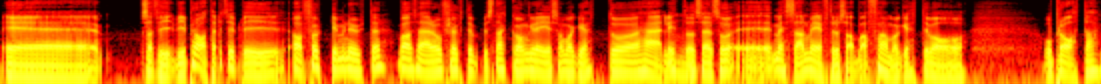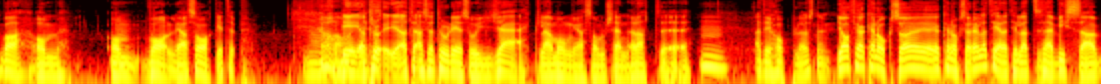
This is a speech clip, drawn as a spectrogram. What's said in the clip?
Eh, så att vi, vi pratade typ i ja, 40 minuter bara så här och försökte snacka om grejer som var gött och härligt Mm. och sen så eh, messade han mig efter och sa bara fan vad gött det var att, att prata bara om, om Mm. vanliga saker typ. Ja, det, jag, tror, jag, alltså jag tror det är så jäkla många som känner att eh, Mm. Att det är hopplöst nu. Ja för jag kan också, jag kan också relatera till att så här, vissa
